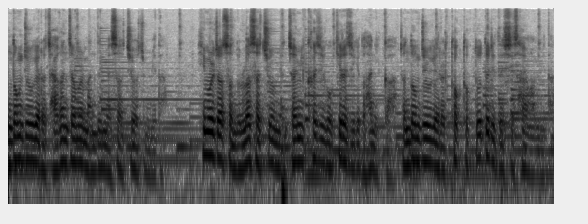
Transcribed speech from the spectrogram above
전동지우개로 작은 점을 만들면서 지워줍니다. 힘을 줘서 눌러서 지우면 점이 커지고 길어지기도 하니까 전동지우개를 톡톡 두드리듯이 사용합니다.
